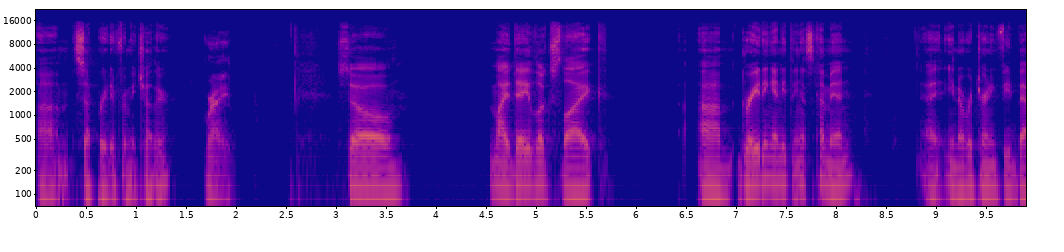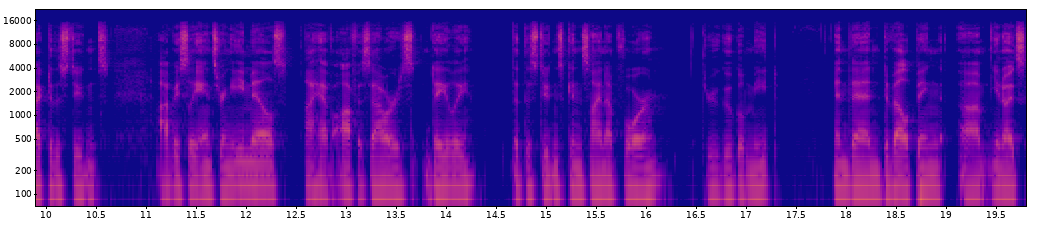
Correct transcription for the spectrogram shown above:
um, separated from each other Right. so my day looks like um, grading anything that's come in uh, you know returning feedback to the students. Obviously answering emails. I have office hours daily that the students can sign up for through google meet. And then developing um, you know it's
